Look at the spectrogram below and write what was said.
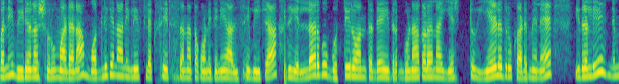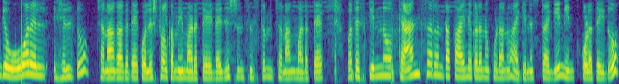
ಬನ್ನಿ ವಿಡಿಯೋನ ಶುರು ಮಾಡೋಣ. ಮೊದಲಿಗೆ ನಾನು ಇಲ್ಲಿ ಫ್ಲೆಕ್ಸ್ ಅನ್ನ ತಗೊಂಡಿದ್ದೀನಿ, ಅಲ್ಸಿ ಬೀಜ. ಇದು ಎಲ್ಲರಿಗೂ ಗೊತ್ತಿರುವಂತದ್ದೇ. ಇದ್ರ ಗುಣಗಳನ್ನ ಎಷ್ಟು ಹೇಳಿದ್ರು ಕಡಿಮೆನೆ. ಇದರಲ್ಲಿ ನಿಮ್ಗೆ ಓವರ್ ಹೆಲ್ತ್ ಚೆನ್ನಾಗಾಗುತ್ತೆ. ಕೊಲೆಸ್ಟ್ರಾಲ್ ಕಮ್ಮಿ ಮಾಡುತ್ತೆ. ಡೈಜೆಷನ್ ಸಿಸ್ಟಮ್ ಚೆನ್ನಾಗಿ ಮಾಡುತ್ತೆ. ಮತ್ತೆ ಸ್ಕಿನ್ ಕ್ಯಾನ್ಸರ್ ಅಂತ ಕಾಯಿಲೆಗಳನ್ನು ಕೂಡ ಅಗೇನಿಸ್ಟ್ ಆಗಿ ನಿಂತ್ಕೊಳ್ಳುತ್ತೆ ಇದು.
